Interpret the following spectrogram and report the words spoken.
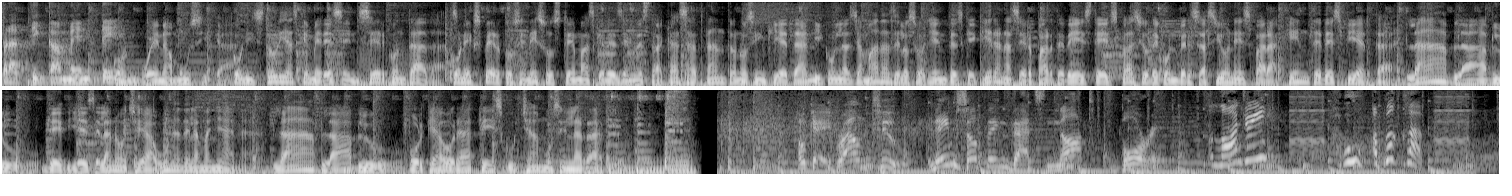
prácticamente. Con buena música, con historias que merecen ser contadas, con expertos en esos temas que desde nuestra casa tanto nos inquietan y con las llamadas de los oyentes que quieran hacer parte de este espacio de conversaciones para gente despierta. Bla bla blue. De 10 de la noche a 1 de la mañana. Bla bla blue. Porque ahora te escuchamos en la radio. Okay, round two. Name something that's not boring. A laundry? Ooh, a book club.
